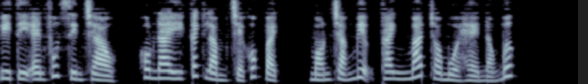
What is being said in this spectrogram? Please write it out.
VTN Food xin chào, hôm nay cách làm chè khúc bạch, món tráng miệng thanh mát cho mùa hè nóng bức.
